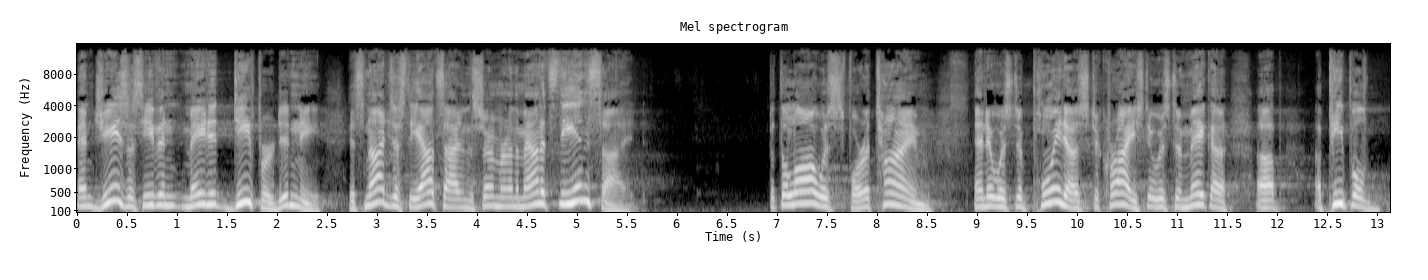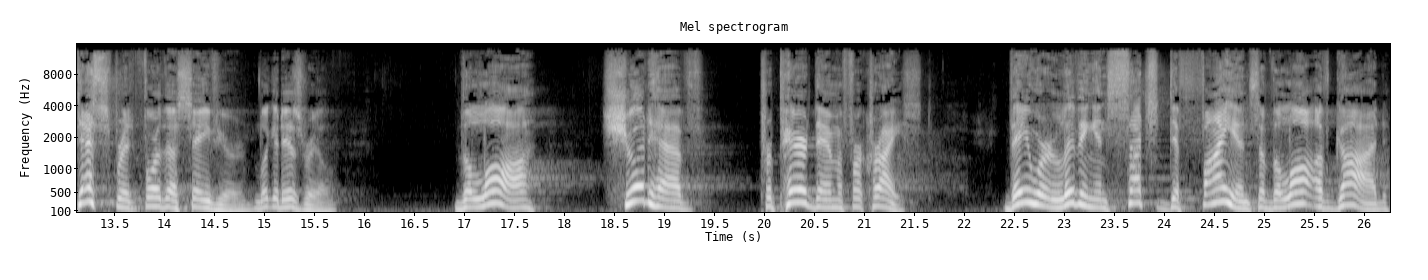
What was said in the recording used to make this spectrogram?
and Jesus even made it deeper, didn't he? It's not just the outside in the Sermon on the Mount, it's the inside. But the law was for a time and it was to point us to Christ. It was to make a, a, a people desperate for the Savior. Look at Israel. The law should have prepared them for Christ. They were living in such defiance of the law of God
